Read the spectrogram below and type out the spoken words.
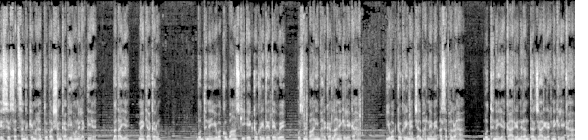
इससे सत्संग के महत्व पर शंका भी होने लगती है। बताइए, मैं क्या करूँ? बुद्ध ने युवक को बाँस की एक टोकरी देते हुए उसमें पानी भरकर लाने के लिए कहा। युवक टोकरी में जल भरने में असफल रहा। बुद्ध ने यह कार्य निरंतर जारी रखने के लिए कहा।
